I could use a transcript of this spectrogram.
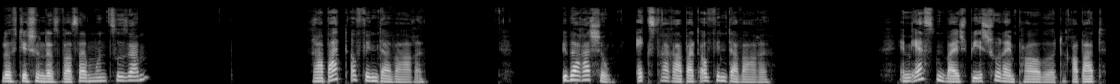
Läuft dir schon das Wasser im Mund zusammen? Rabatt auf Winterware. Überraschung, extra Rabatt auf Winterware. Im ersten Beispiel ist schon ein Powerword Rabatt.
